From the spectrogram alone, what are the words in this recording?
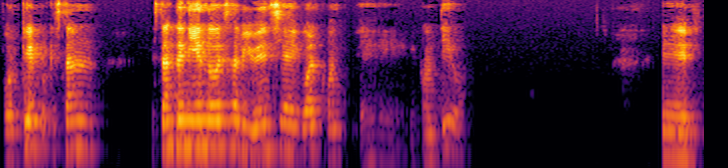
¿Por qué? Porque están, están teniendo esa vivencia igual con, contigo. Eh,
